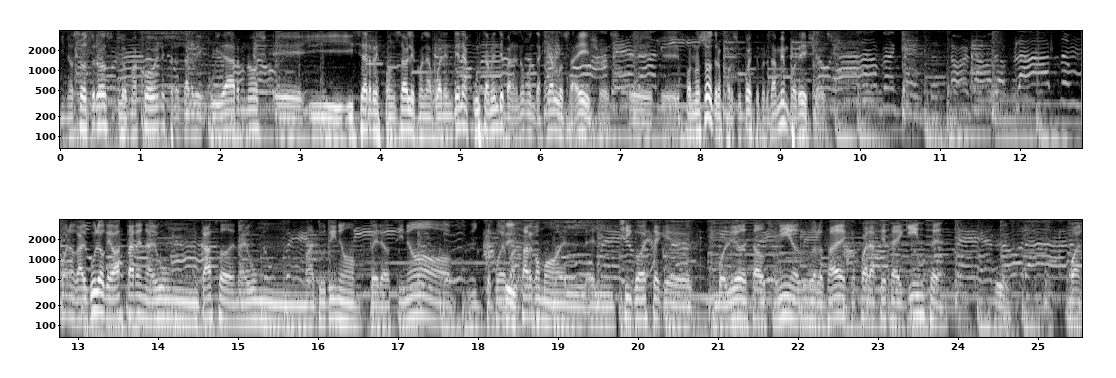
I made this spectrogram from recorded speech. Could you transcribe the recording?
y nosotros, los más jóvenes, tratar de cuidarnos eh, y, y ser responsables con la cuarentena justamente para no contagiarlos a ellos. Eh, eh, por nosotros, por supuesto, pero también por ellos. Bueno, calculo que va a estar en algún caso, en algún matutino, pero si no, te puede Sí. pasar como el, el chico este que volvió de Estados Unidos, eso lo sabes, que fue a la fiesta de 15. Sí. Bueno,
